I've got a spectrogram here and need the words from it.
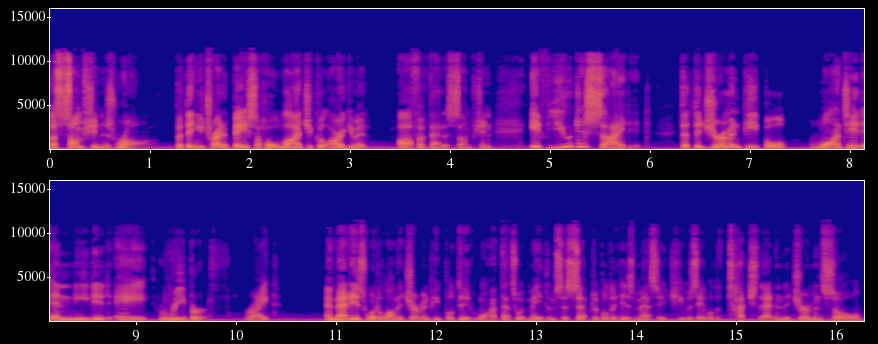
assumption is wrong, but then you try to base a whole logical argument off of that assumption. If you decided that the German people wanted and needed a rebirth, right? And that is what a lot of German people did want. That's what made them susceptible to his message. He was able to touch that in the German soul.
